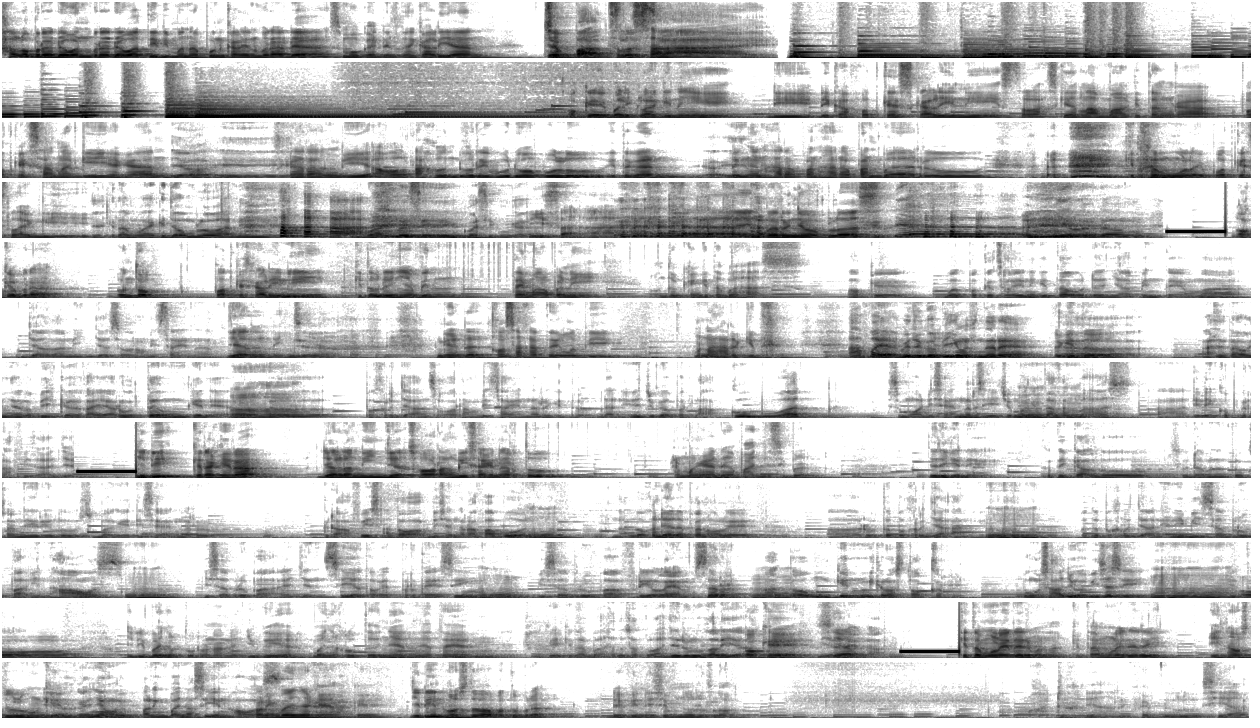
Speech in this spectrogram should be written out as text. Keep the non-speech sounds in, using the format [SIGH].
Halo beradawan beradawati di mana pun kalian berada, semoga deadline kalian cepat selesai. Oke, balik lagi nih di Deka Podcast kali ini. Setelah sekian lama kita nggak podcastan lagi ya kan? Yo, eh, Sekarang di awal tahun 2020 gitu kan, Ya, iya. dengan harapan-harapan baru. [LAUGHS] kita mulai podcast lagi. ya kita mulai kejombloan ini. [LAUGHS] Buat lo sih, gue sih enggak. Bisa ya yang baru nyoblos. [LAUGHS] Ya, lo dong. Oke, Bra. Untuk podcast kali ini kita udah nyiapin tema apa nih untuk yang kita bahas? Oke, buat podcast kali ini kita udah nyiapin tema Jalan Ninja Seorang Desainer. Jalan ninja. Nggak ada kosakata yang lebih menarik gitu. Apa ya? Gue juga bingung sebenarnya. Oh, gitu. Ngasih taunya lebih ke kayak rute mungkin ya, rute pekerjaan seorang desainer gitu. Dan ini juga berlaku buat semua desainer sih. Cuma kita akan bahas eh, di lingkup grafis aja. Jadi kira-kira jalan ninja seorang desainer tuh emangnya ada apa aja sih, Bra? Jadi gini, ketika lo sudah menentukan diri lo sebagai desainer grafis atau desainer apa pun, nah lo akan dihadapkan oleh uh, rute pekerjaan. Gitu. Rute pekerjaan ini bisa berupa in-house, bisa berupa agency atau advertising, bisa berupa freelancer atau mungkin microstocker. Pengusaha juga bisa sih. Mhm. Oh, jadi banyak turunannya juga ya, banyak rutenya ternyata ya. Hmm. Oke, kita bahas satu-satu aja dulu kali ya. Oke, Biar siap. enak. Kita mulai dari mana? Kita mulai dari in-house dulu Ya, mungkin. kayaknya yang paling banyak sih in-house. Paling banyak ya, oke. Jadi in-house tuh apa tuh, Bra? Definisi menurut lo? Waduh, dia vape dulu, siap.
